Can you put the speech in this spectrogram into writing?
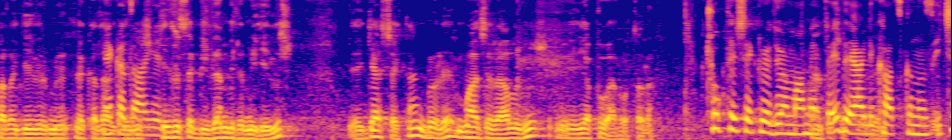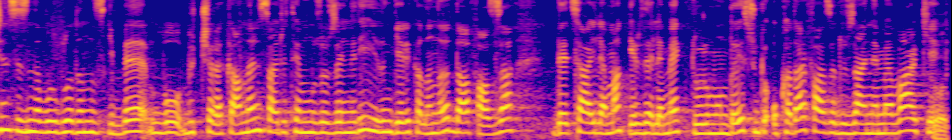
para gelir mi, ne kadar, Ne kadar gelir, gelir? gelirse birdenbire mi gelir? Ee, Gerçekten böyle maceralı bir e, yapı var ortada. Çok teşekkür ediyorum Ben Ahmet Bey teşekkür değerli ederim. katkınız için. Sizin de vurguladığınız gibi bu bütçe rakamlarının sadece Temmuz özelinde değil yılın geri kalanında da daha fazla detaylamak, irdelemek durumundayız. Çünkü o kadar fazla düzenleme var ki Doğru.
